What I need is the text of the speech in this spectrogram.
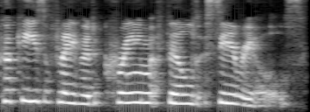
Cookies flavoured cream filled cereals.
